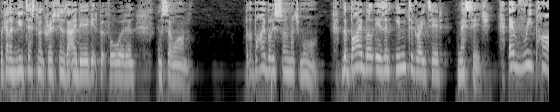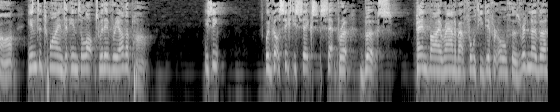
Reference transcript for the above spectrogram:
we're kind of New Testament Christians, that idea gets put forward and, and so on. But the Bible is so much more. The Bible is an integrated message. Every part intertwines and interlocks with every other part. You see, we've got 66 separate books penned by around about 40 different authors written over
